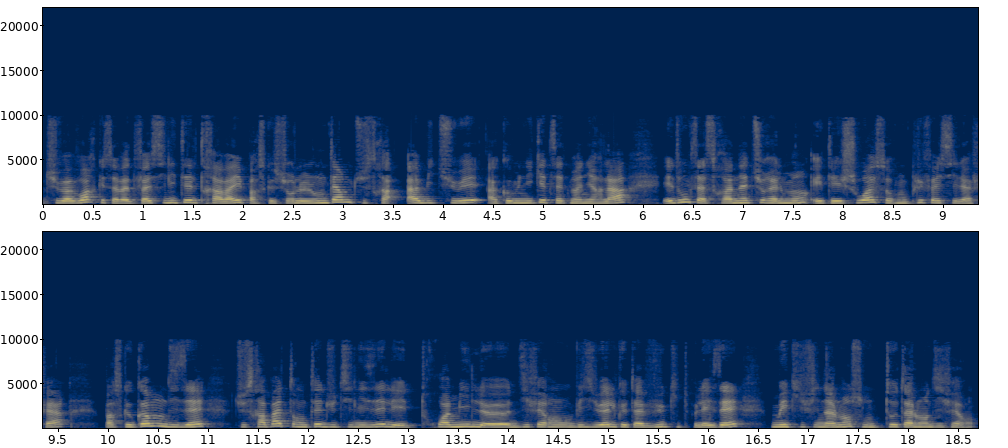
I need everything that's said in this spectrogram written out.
tu vas voir que ça va te faciliter le travail parce que sur le long terme, tu seras habitué à communiquer de cette manière-là et donc ça sera naturellement et tes choix seront plus faciles à faire parce que comme on disait, tu seras pas tenté d'utiliser les 3000 euh, différents visuels que tu as vus qui te plaisaient mais qui finalement sont totalement différents.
